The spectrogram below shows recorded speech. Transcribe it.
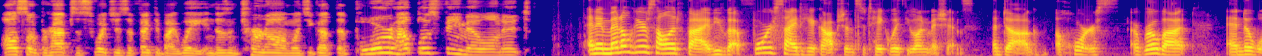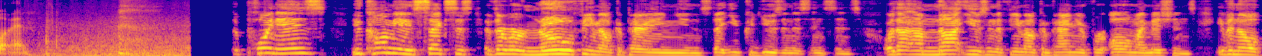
also, perhaps the switch is affected by weight and doesn't turn on once you got the poor, helpless female on it. And in Metal Gear Solid 5, you've got four sidekick options to take with you on missions a dog, a horse, a robot, and a woman. The point is, you call me a sexist if there were no female companions that you could use in this instance, or that I'm not using the female companion for all my missions, even though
